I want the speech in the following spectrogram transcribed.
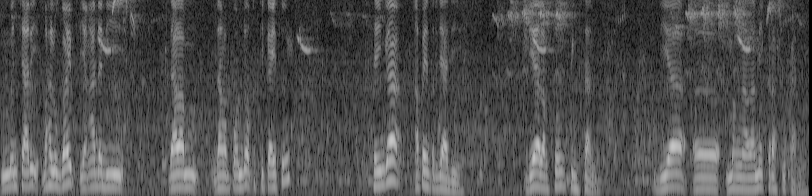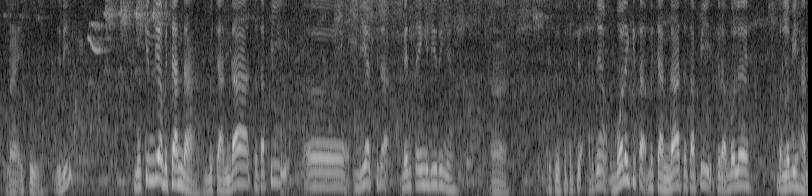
mencari makhluk gaib yang ada di dalam dalam pondok ketika itu sehingga apa yang terjadi? Dia langsung pingsan. Dia eh, mengalami kerasukan. Nah itu. Jadi mungkin dia bercanda bercanda tetapi eh, dia tidak bentengi dirinya. Nah, itu seperti artinya boleh kita bercanda tetapi tidak boleh berlebihan.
